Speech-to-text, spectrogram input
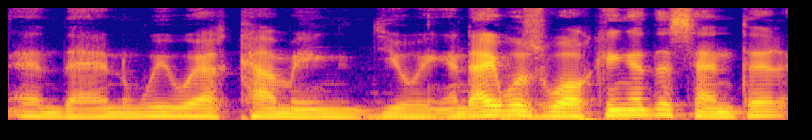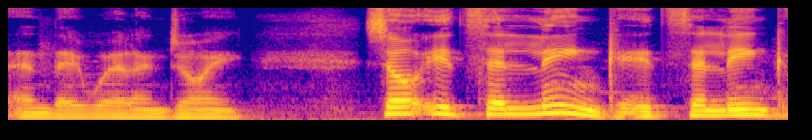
and then we were coming during, and I was working at the center, and they were enjoying. So it's a link. It's a link.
